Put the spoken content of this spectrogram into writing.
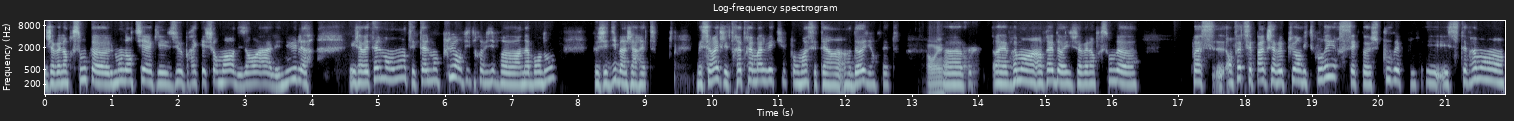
J'avais l'impression que le monde entier avec les yeux braqués sur moi en disant ah elle est nulle. Et j'avais tellement honte et tellement plus envie de revivre un abandon que j'ai dit ben j'arrête. Mais c'est vrai que j'ai très très mal vécu. Pour moi c'était un, un, deuil en fait. Ah ouais. Euh, ouais vraiment un vrai deuil. J'avais l'impression de en fait, c'est pas que j'avais plus envie de courir, c'est que je pouvais plus. Et, c'était vraiment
